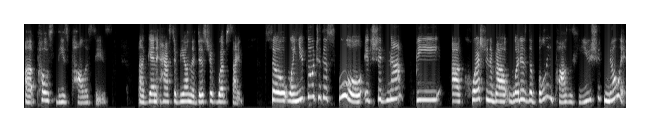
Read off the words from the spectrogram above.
uh, post these policies. Again, it has to be on the district website. So when you go to the school, it should not be a question about what is the bullying policy. You should know it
